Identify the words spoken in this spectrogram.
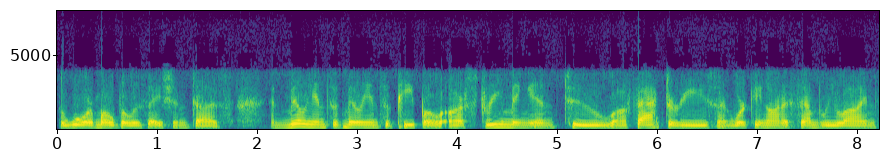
the war mobilization does, and millions of millions of people are streaming into uh, factories and working on assembly lines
